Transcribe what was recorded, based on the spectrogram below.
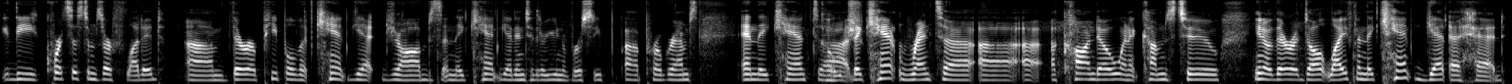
the court systems are flooded. Um, there are people that can't get jobs and they can't get into their university uh, programs, and they can't uh, they can't rent a, a, a condo when it comes to you know their adult life, and they can't get ahead.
